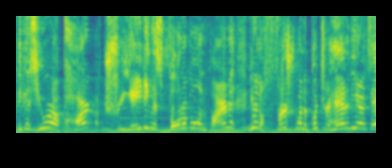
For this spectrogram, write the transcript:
because you are a part of creating this vulnerable environment. You're the first one to put your hand in the air and say,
